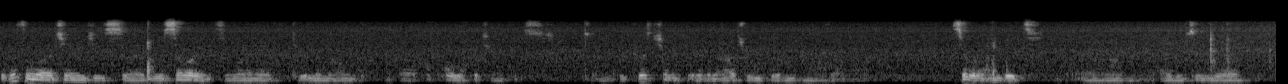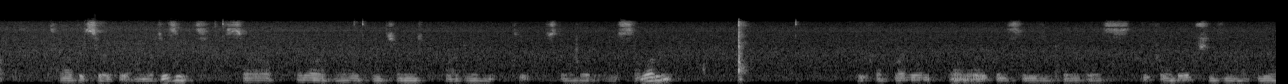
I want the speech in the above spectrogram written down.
the first thing I want to change is uh, the summary. So I want to have total amount uh, of all opportunities. So the question, if you have a large report, even have several hundred um, items in there, it's hard to say okay, how much is it. So you know, then we change the plugin to standard summary. Different plugin, and what you can see is okay, there's different options in the here.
